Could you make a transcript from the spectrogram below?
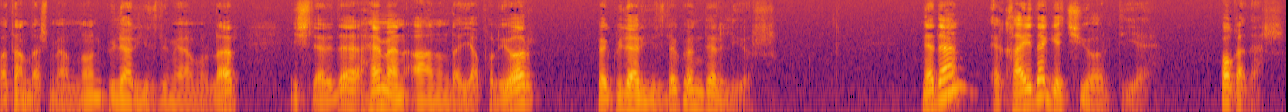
Vatandaş memnun, güler yüzlü memurlar. İşleri de hemen anında yapılıyor ve güler yüzle gönderiliyor. Neden? E kayda geçiyor diye. O kadar.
